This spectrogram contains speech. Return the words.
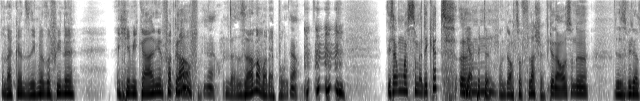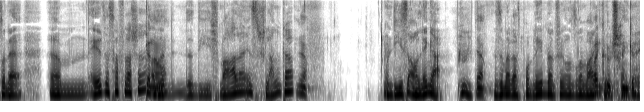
Und da können sie nicht mehr so viele Chemikalien Genau. verkaufen. Ja. Das ist ja auch nochmal der Punkt. Ja. Ich sag mal was zum Etikett. Ja, Ähm, bitte. Und auch zur Flasche. Genau, so eine, Das ist wieder so eine ähm, Elsässer Flasche. Genau. Also die, die schmaler ist, schlanker. Ja. Und die ist auch länger. Ja. Das ist immer das Problem dann für unsere Weinkühlschränke. Weinkühlschränke.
